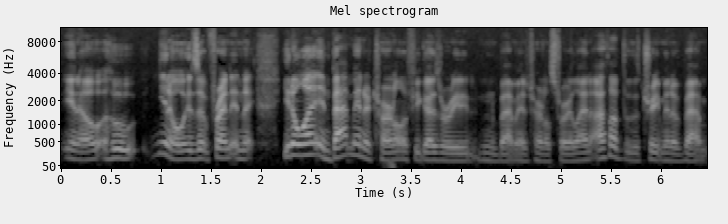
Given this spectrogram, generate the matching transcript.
You know who you know is a friend, and you know what in Batman Eternal, if you guys are reading the Batman Eternal storyline, I thought that the treatment of Batman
